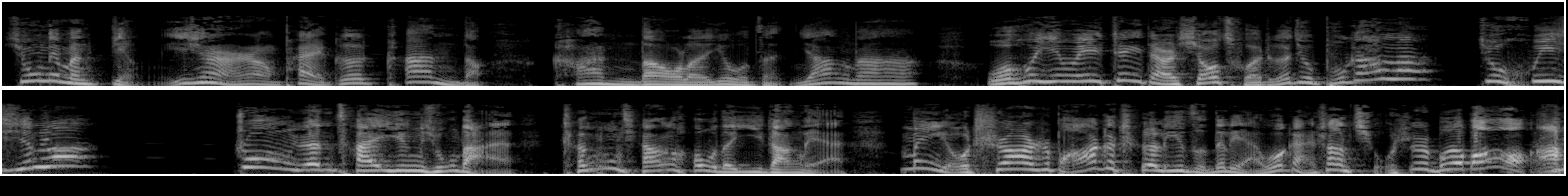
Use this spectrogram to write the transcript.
兄弟们顶一下，让派哥看到，看到了又怎样呢？我会因为这点小挫折就不干了，就灰心了？状元才英雄胆，城墙后的一张脸，没有吃二十八个车厘子的脸，我敢上糗事播报啊！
